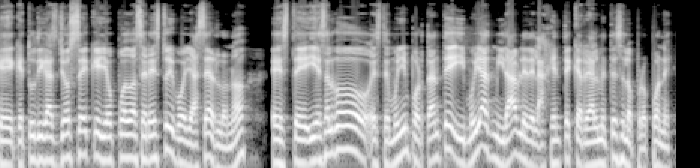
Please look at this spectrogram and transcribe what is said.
que, que tú digas, yo sé que yo puedo hacer esto y voy a hacerlo, ¿no? Este, y es algo este, muy importante y muy admirable de la gente que realmente se lo propone.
